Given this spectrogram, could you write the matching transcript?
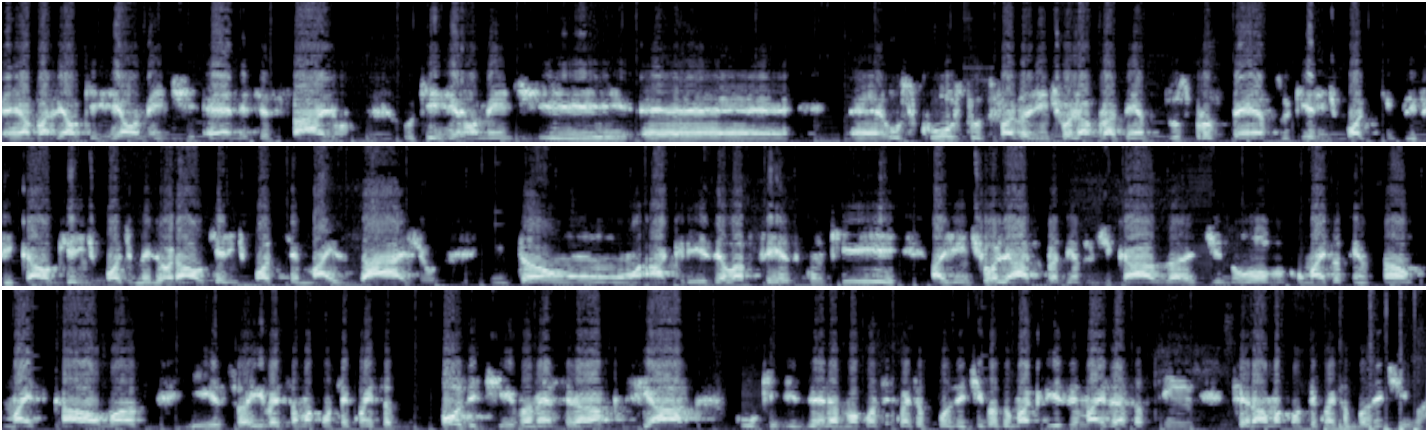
é, avaliar o que realmente é necessário, o que realmente é, é, os custos, faz a gente olhar para dentro dos processos, o que a gente pode simplificar, o que a gente pode melhorar, o que a gente pode ser mais ágil. Então, a crise ela fez com que a gente olhasse para dentro de casa de novo, com mais atenção, com mais calma, e isso aí vai ser uma consequência positiva, né? Será se há o que dizer, né, uma consequência positiva de uma crise, mas essa sim será uma consequência positiva.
